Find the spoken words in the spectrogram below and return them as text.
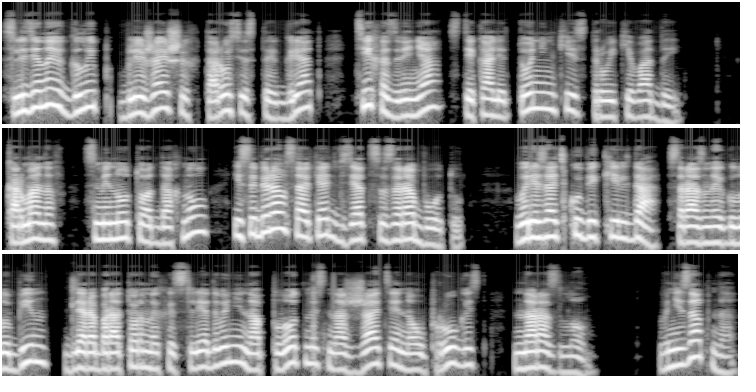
С ледяных глыб ближайших торосистых гряд Тихо звеня стекали тоненькие струйки воды. Карманов с минуту отдохнул и собирался опять взяться за работу, вырезать кубики льда с разных глубин для лабораторных исследований на плотность, на сжатие, на упругость, на разлом. Внезапно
